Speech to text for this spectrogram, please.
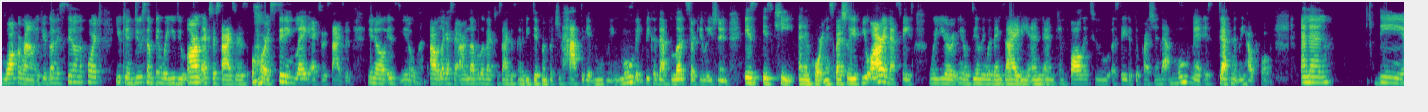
walk around. If you're going to sit on the porch, you can do something where you do arm exercises or sitting leg exercises. You know, is you know, our like I said, our level of exercise is going to be different, but you have to get moving, moving because that blood circulation is is key and important, especially if you are in that space where you're, you know, dealing with anxiety and and can fall into a state of depression. That movement is definitely helpful. And then the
